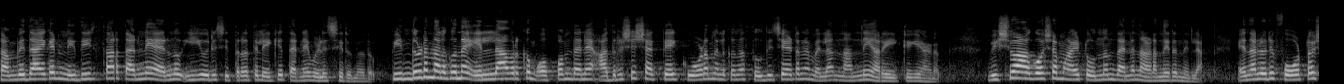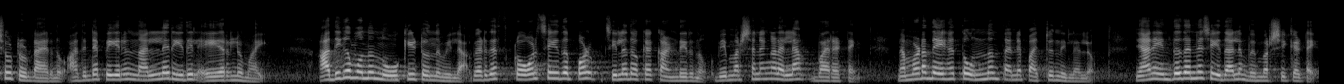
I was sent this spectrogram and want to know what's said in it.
സംവിധായകൻ നിതീഷ് സാർ തന്നെയായിരുന്നു ഈ ഒരു ചിത്രത്തിലേക്ക് തന്നെ വിളിച്ചിരുന്നത്. പിന്തുണ നൽകുന്ന എല്ലാവർക്കും ഒപ്പം തന്നെ അദൃശ്യ ശക്തിയായി കൂടെ നിൽക്കുന്ന സുതിച്ചേട്ടനുമെല്ലാം നന്ദി അറിയിക്കുകയാണ്. വിശ്വ ആഘോഷമായിട്ടൊന്നും തന്നെ നടന്നിരുന്നില്ല. എന്നാൽ ഒരു ഫോട്ടോഷൂട്ട് ഉണ്ടായിരുന്നു. അതിന്റെ പേരിൽ നല്ല രീതിയിൽ എയറിലുമായി. അധികമൊന്നും നോക്കിയിട്ടൊന്നുമില്ല. വെറുതെ സ്ക്രോൾ ചെയ്തപ്പോൾ ചിലതൊക്കെ കണ്ടിരുന്നു. വിമർശനങ്ങളെല്ലാം വരട്ടെ. നമ്മുടെ ദേഹത്ത് ഒന്നും തന്നെ പറ്റുന്നില്ലല്ലോ. ഞാൻ എന്ത് തന്നെ ചെയ്താലും വിമർശിക്കട്ടെ.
